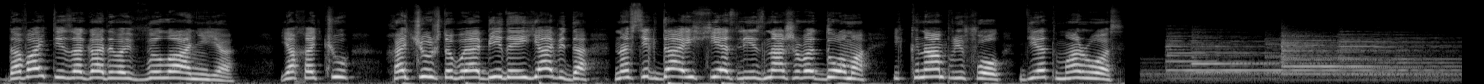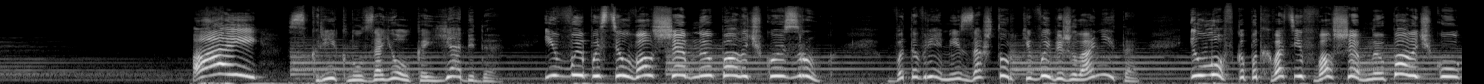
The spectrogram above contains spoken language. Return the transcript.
Давайте загадывать желания. Я хочу, хочу, чтобы обида и ябеда навсегда исчезли из нашего дома, и к нам пришел Дед Мороз. Ай! Скрикнул за елкой ябеда и выпустил волшебную палочку из рук. В это время из-за шторки выбежала Анита и, ловко подхватив волшебную палочку,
